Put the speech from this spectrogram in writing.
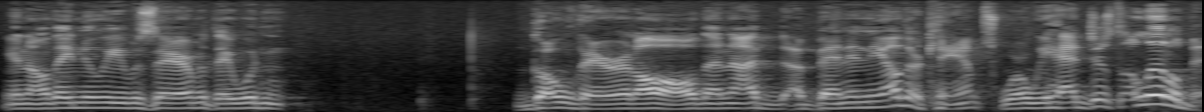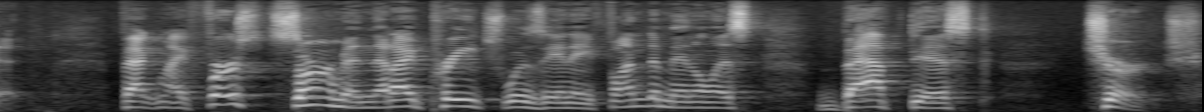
you know they knew he was there but they wouldn't go there at all. Then I've, I've been in the other camps where we had just a little bit. In fact my first sermon that I preached was in a fundamentalist Baptist church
